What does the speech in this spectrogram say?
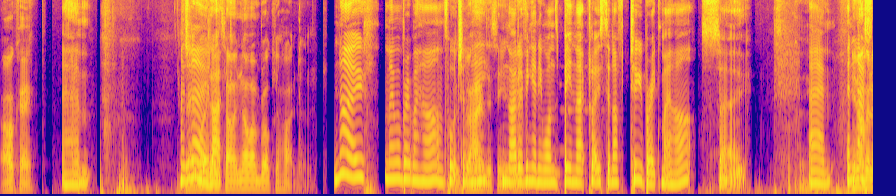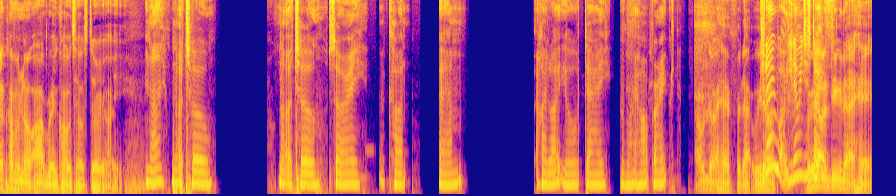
Oh, okay. Um, I don't know, like so no one broke your heart then. no, no one broke my heart. Unfortunately, the scenes, no, I don't think anyone's been that close enough to break my heart. So, Okay. um, and You're not gonna cover no heartbreak hotel story, are you? No, not at all. Not at all. Sorry, I can't um highlight your day with my heartbreak. I'm not here for that. We do you know what? You know, we we just don't don't. do that here.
